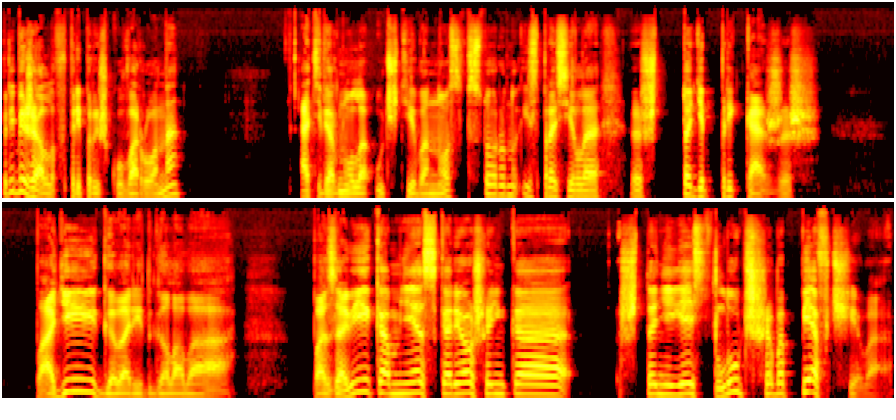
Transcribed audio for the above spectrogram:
прибежала в припрыжку ворона, отвернула учтиво нос в сторону и спросила, что де прикажешь. «Поди, — говорит голова, — позови ко мне, скорешенько, что не есть лучшего певчего.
